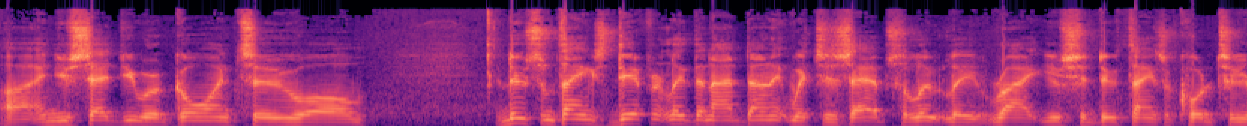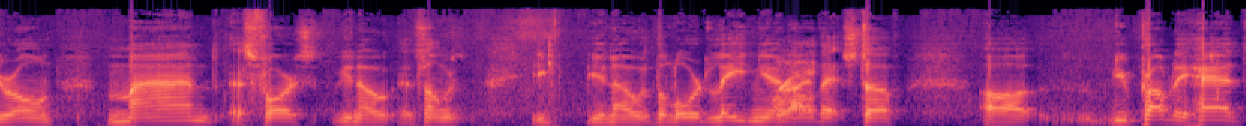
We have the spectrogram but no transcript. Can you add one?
Uh, and you said you were going to um, do some things differently than I've done it, which is absolutely right. You should do things according to your own mind, as far as you know, as long as you you know the Lord leading you and all that stuff. Uh, you probably had,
